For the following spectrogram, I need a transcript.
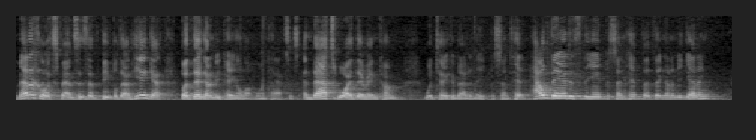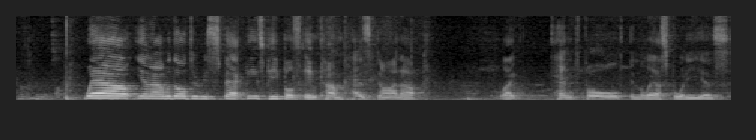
medical expenses that the people down here get, but they're going to be paying a lot more taxes. And that's why their income would take about an 8% hit. How bad is the 8% hit that they're going to be getting? Well, you know, with all due respect, these people's income has gone up like tenfold in the last 40 years.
